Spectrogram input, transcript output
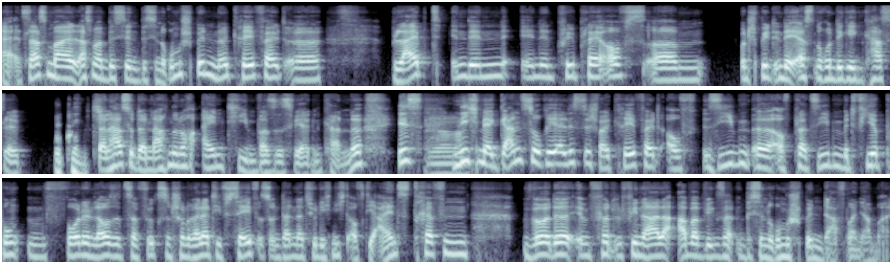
Ja, jetzt lass mal, lass mal ein bisschen, bisschen rumspinnen. Ne? Krefeld äh, bleibt in den, in den Pre-Playoffs ähm, und spielt in der ersten Runde gegen Kassel. Oh Dann hast du danach nur noch ein Team, was es werden kann. Ne? Ist ja. nicht mehr ganz so realistisch, weil Krefeld auf sieben, äh, auf Platz sieben mit vier Punkten vor den Lausitzer Füchsen schon relativ safe ist und dann natürlich nicht auf die Eins treffen würde im Viertelfinale. Aber wie gesagt, ein bisschen rumspinnen darf man ja mal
